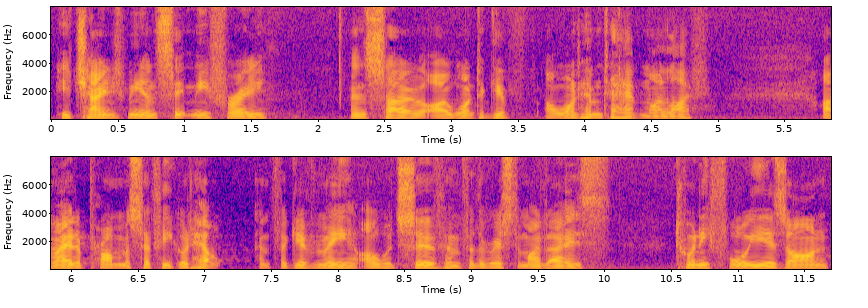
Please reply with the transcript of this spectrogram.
He changed me and set me free, and so I want to give. I want Him to have my life. I made a promise if He could help and forgive me, I would serve Him for the rest of my days. 24 years on,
